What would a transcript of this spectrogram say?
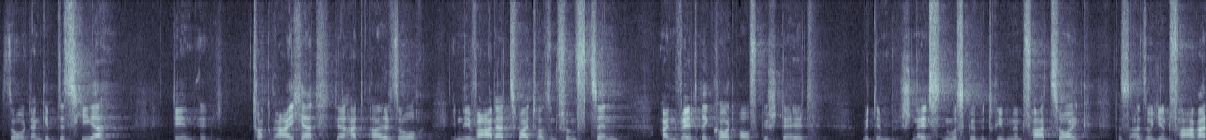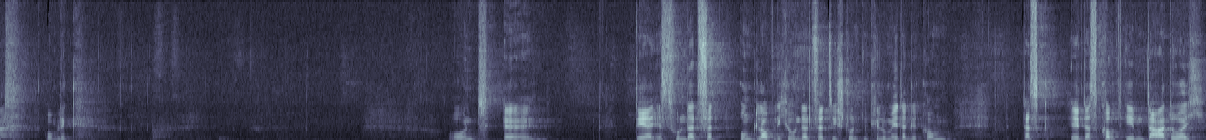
So, dann gibt es hier den äh, Todd Reichert, der hat also in Nevada 2015 einen Weltrekord aufgestellt mit dem schnellsten muskelbetriebenen Fahrzeug. Das ist also hier ein Fahrrad. Augenblick. Und äh, der ist 140, unglaubliche 140 Stundenkilometer gekommen. Das, äh, das, kommt eben dadurch,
